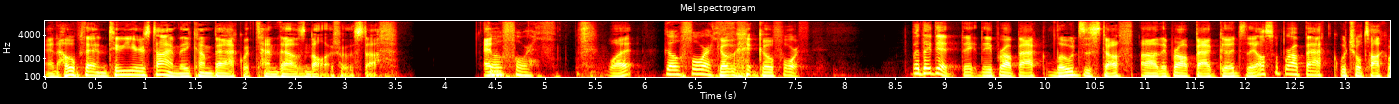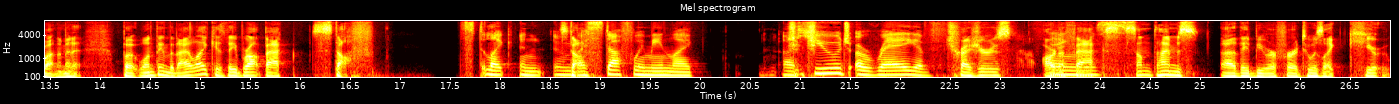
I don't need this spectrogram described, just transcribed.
and hope that in two years' time they come back with ten thousand dollars worth of stuff. And Go forth. what? Go forth. Go go forth. But they did. They they brought back loads of stuff. Uh, they brought back goods. They also brought back, which we'll talk about in a minute. But one thing that I like is they brought back stuff. St- like, and, and by Stuff. stuff, we mean like a huge array of treasures, artifacts. Sometimes uh, they'd be referred to as like cur-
